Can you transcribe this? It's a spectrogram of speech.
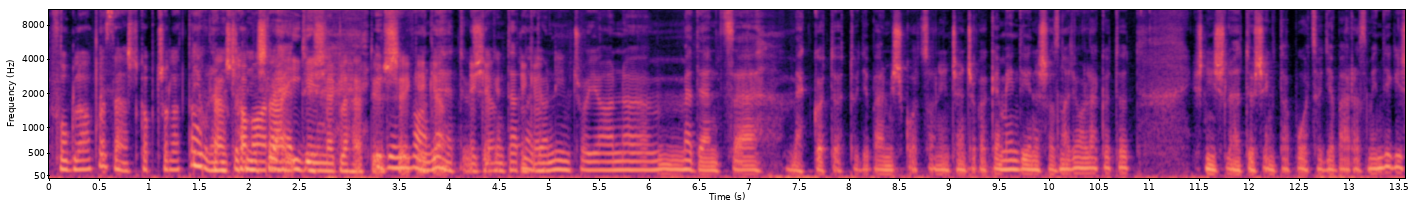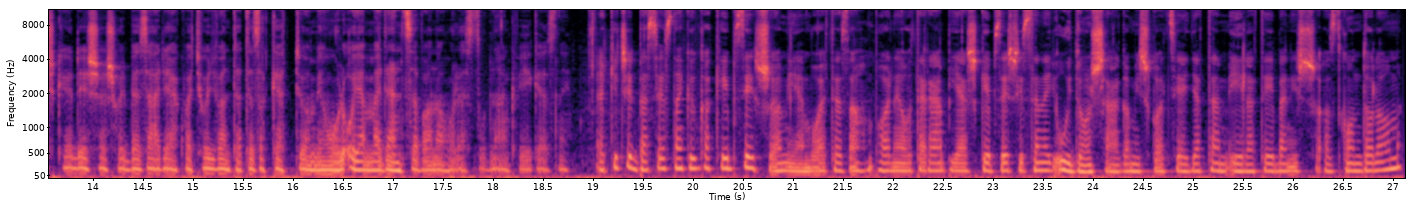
foglalkozást, kapcsolattartást, ha van rá igény, meg lehetőség. Igen, van igen, lehetőségünk, igen, tehát igen. nagyon nincs olyan medence megkötött, ugye bár Miskolcon nincsen, csak a keménydénes az nagyon lekötött, és nincs lehetőség tapolc, ugye bár az mindig is kérdéses, hogy bezárják, vagy hogy van, tehát ez a kettő, ami ahol olyan medence van, ahol ezt tudnánk végezni. Egy kicsit beszélsz nekünk a képzésről, milyen volt ez a balneoterápiás képzés, hiszen egy újdonság a Miskolci Egyetem életében is, azt gondolom.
